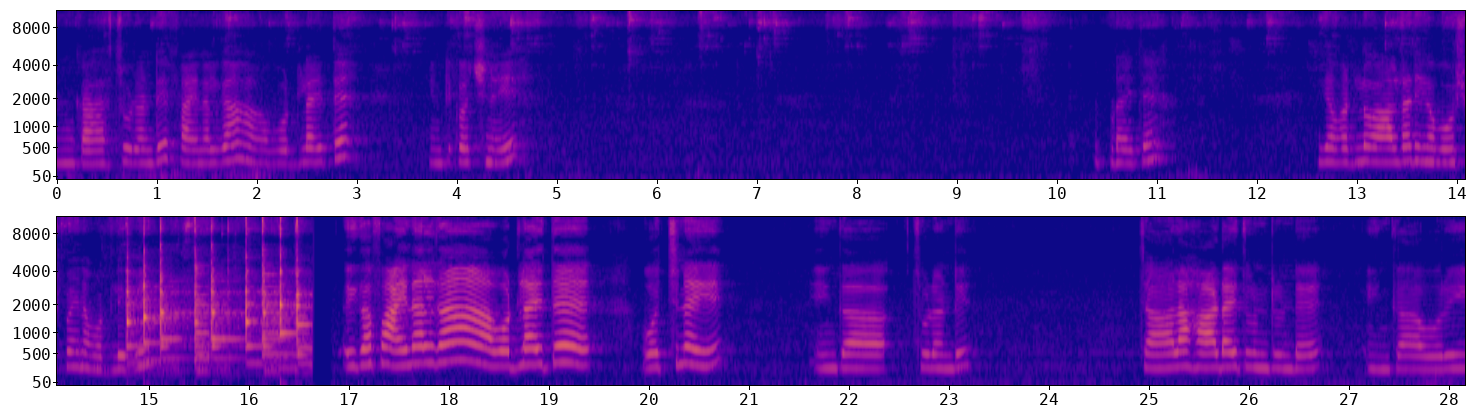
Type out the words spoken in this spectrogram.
ఇంకా చూడండి ఫైనల్గా వడ్లు అయితే ఇంటికి వచ్చినాయి ఇప్పుడైతే ఇక వడ్లు ఆల్రెడీ ఇక పోసిపోయిన వడ్లు ఇవి. ఇక ఫైనల్గా వడ్లు అయితే వచ్చినాయి. ఇంకా చూడండి చాలా హార్డ్ అవుతుంటుండే ఇంకా వరి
